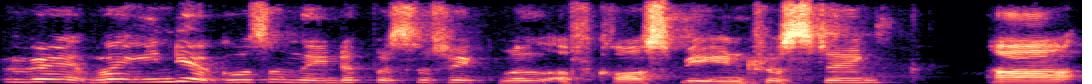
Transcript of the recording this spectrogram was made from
Where, where India goes on the Indo Pacific will, of course, be interesting. Uh,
